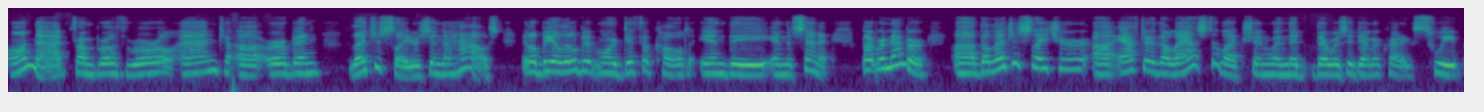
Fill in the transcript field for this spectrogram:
on that from both rural and uh, urban legislators in the House. It'll be a little bit more difficult in the in the Senate. But remember, uh, the legislature uh, after the last election, when the, there was a Democratic sweep,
